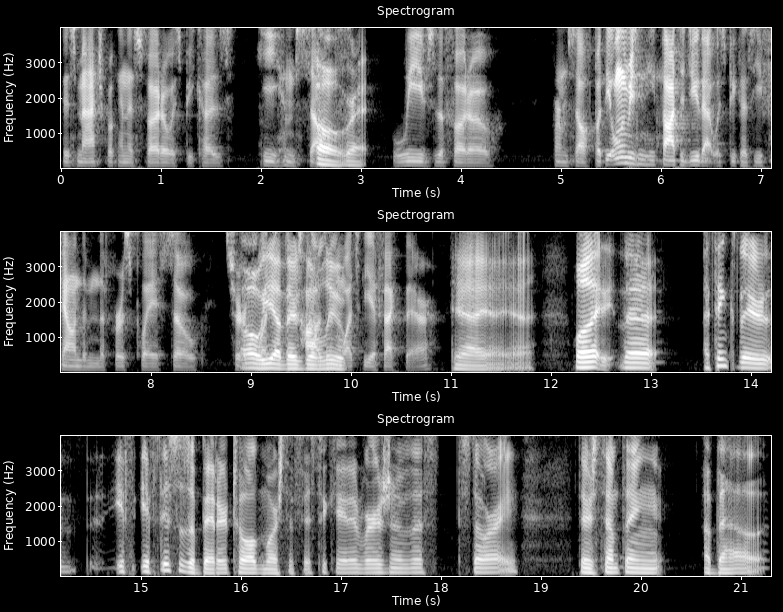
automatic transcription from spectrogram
this matchbook and this photo is because he himself oh right leaves the photo for himself. But the only reason he thought to do that was because he found them in the first place. So sort of oh yeah, the there's the loop. What's the effect there? Yeah, yeah, yeah. Well, the I think there if if this was a better told, more sophisticated version of this story, there's something about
